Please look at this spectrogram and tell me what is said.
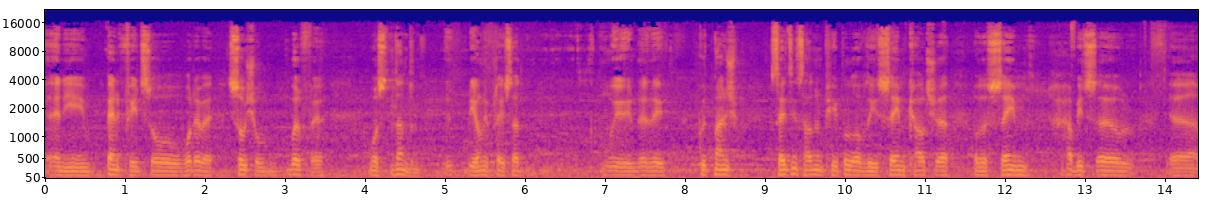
any benefits or whatever social welfare was London, the only place that we that they could manage 13,000 people of the same culture, of the same habits. Uh, uh,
